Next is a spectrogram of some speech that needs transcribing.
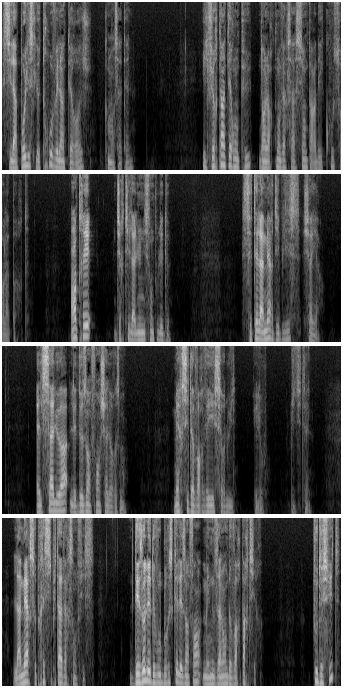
Si la police le trouve et l'interroge, commença-t-elle. Ils furent interrompus dans leur conversation par des coups sur la porte. Entrez, dirent-ils à l'unisson tous les deux. C'était la mère d'Iblis, Chaya. Elle salua les deux enfants chaleureusement. Merci d'avoir veillé sur lui, Hello, lui dit-elle. La mère se précipita vers son fils. Désolé de vous brusquer les enfants, mais nous allons devoir partir. Tout de suite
